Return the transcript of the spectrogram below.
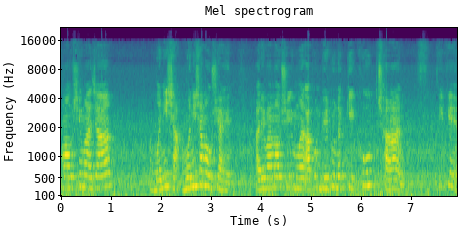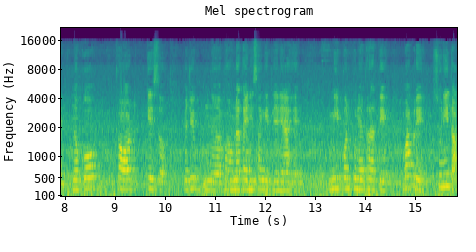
मावशी माझ्या मनीषा. मनीषा मावशी आहेत. अरे वा मावशी म आपण भेटू नक्की. खूप छान. ठीक आहे. नको शॉर्ट केस. म्हणजे भावनाताईंनी सांगितलेले आहेत. मी पण पुण्यात राहते. बापरे सुनीता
